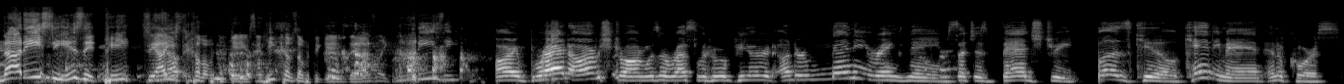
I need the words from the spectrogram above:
Not easy, is it, Pete? See, I No. used to come up with the games, and he comes up with the games now. I was like, not easy. All right, Brad Armstrong was a wrestler who appeared under many ring names such as Bad Street, Buzzkill, Candyman, and of course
